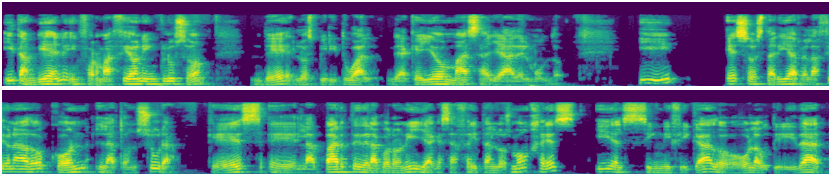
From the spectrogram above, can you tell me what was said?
y también información incluso de lo espiritual, de aquello más allá del mundo. Y eso estaría relacionado con la tonsura, que es eh, la parte de la coronilla que se afeitan los monjes y el significado o la utilidad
